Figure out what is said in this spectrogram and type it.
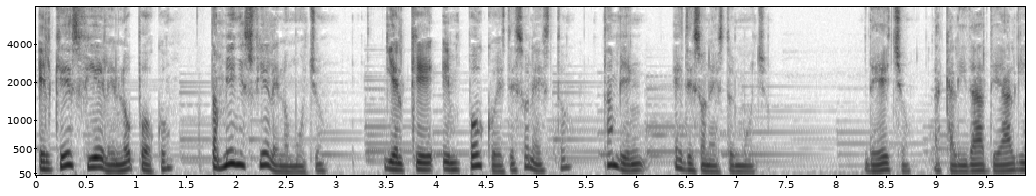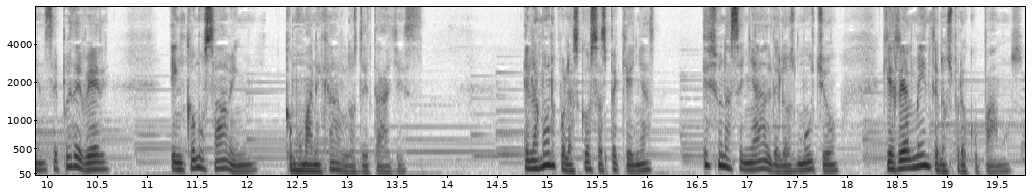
El que es fiel en lo poco, también es fiel en lo mucho. Y el que en poco es deshonesto, también es deshonesto en mucho. De hecho, la calidad de alguien se puede ver en cómo saben cómo manejar los detalles. El amor por las cosas pequeñas es una señal de los mucho que realmente nos preocupamos.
